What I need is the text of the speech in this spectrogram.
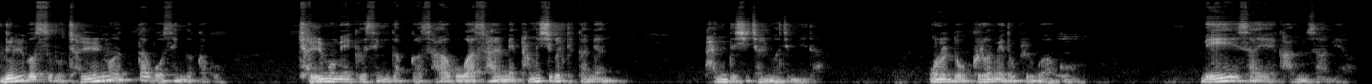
늙었어도 젊었다고 생각하고 젊음의 그 생각과 사고와 삶의 방식을 택하면 반드시 젊어집니다. 오늘도 그럼에도 불구하고 매사에 감사하며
